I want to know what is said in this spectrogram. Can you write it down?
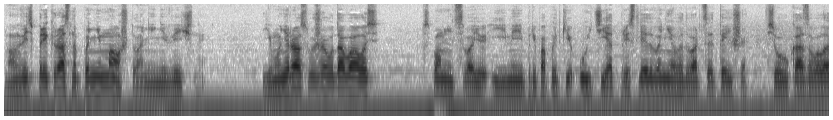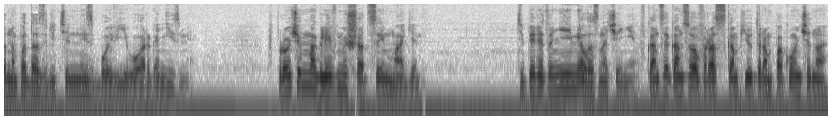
Он ведь прекрасно понимал, что они не вечны. Ему не раз уже удавалось вспомнить свое имя, и при попытке уйти от преследования во дворце Тейша все указывало на подозрительный сбой в его организме. Впрочем, могли вмешаться и маги. Теперь это не имело значения. В конце концов, раз с компьютером покончено,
